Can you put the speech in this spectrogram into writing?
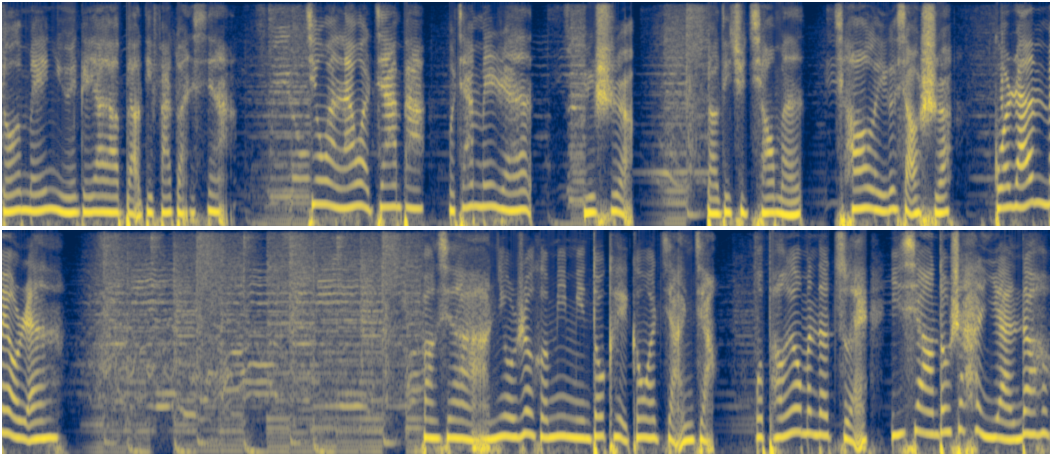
有个美女给耀耀表弟发短信啊，今晚来我家吧，我家没人。于是，表弟去敲门，敲了一个小时，果然没有人。放心啊，你有任何秘密都可以跟我讲一讲。我朋友们的嘴一向都是很严的。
